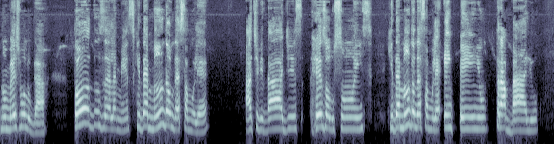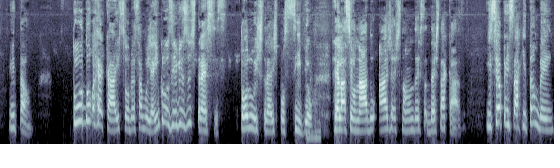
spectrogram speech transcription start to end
no mesmo lugar todos os elementos que demandam dessa mulher atividades, resoluções, que demandam dessa mulher empenho, trabalho, então, tudo recai sobre essa mulher, inclusive os estresses, todo o estresse possível relacionado à gestão desta, desta casa. E se eu pensar que também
